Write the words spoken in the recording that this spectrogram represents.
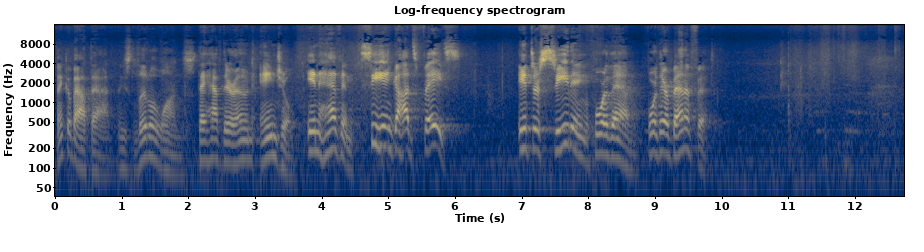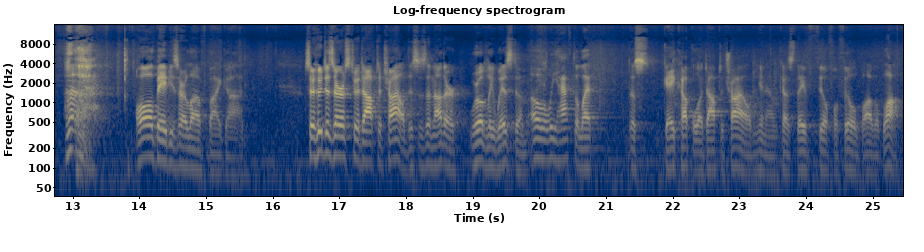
Think about that. These little ones, they have their own angel in heaven, seeing God's face, interceding for them, for their benefit. All babies are loved by God. So, who deserves to adopt a child? This is another worldly wisdom. Oh, well, we have to let this gay couple adopt a child, you know, because they feel fulfilled, blah, blah, blah.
